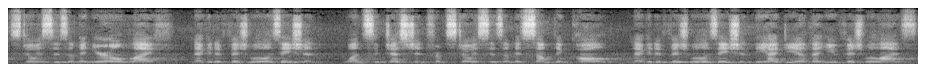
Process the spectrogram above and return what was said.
Stoicism in your own life? Negative visualization. One suggestion from Stoicism is something called negative visualization the idea that you visualize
